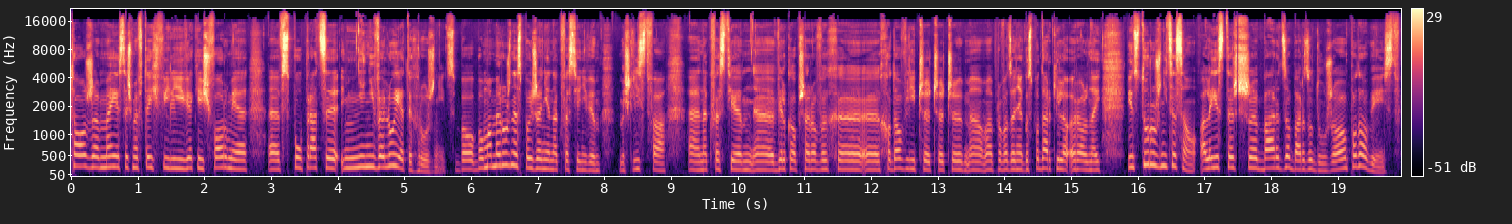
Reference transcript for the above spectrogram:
to, że my jesteśmy w tej chwili w jakiejś formie e, współpracy, nie niweluje tych różnic, bo, bo mamy różne spojrzenie na kwestie, nie wiem, myślistwa, e, na kwestie e, wielkoobszarowych hodowli czy, czy, czy prowadzenia gospodarki rolnej. Więc tu różnice są, ale jest też bardzo, bardzo dużo podobieństw.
